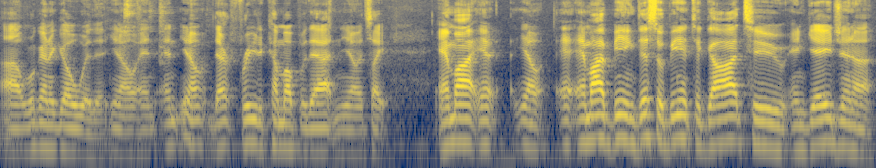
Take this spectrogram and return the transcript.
Uh, we're gonna go with it, you know, and and you know they're free to come up with that, and you know it's like, am I, eh, you know, am I being disobedient to God to engage in a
